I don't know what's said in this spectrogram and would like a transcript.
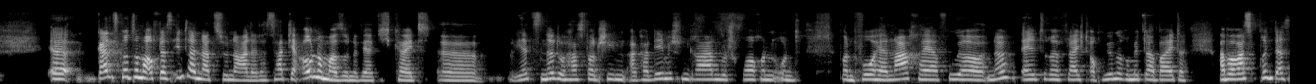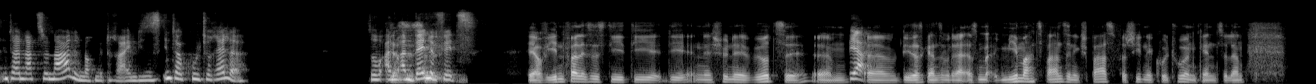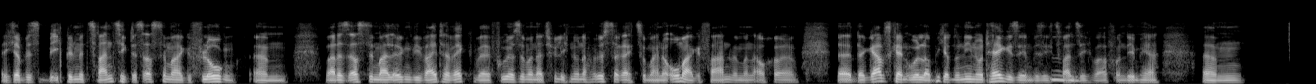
Äh, ganz kurz nochmal auf das Internationale. Das hat ja auch nochmal so eine Wertigkeit. Äh, jetzt, ne, du hast von verschiedenen akademischen Graden gesprochen und von vorher, nachher, früher, ne, ältere, vielleicht auch jüngere Mitarbeiter. Aber was bringt das Internationale noch mit rein, dieses Interkulturelle? So an, an Benefits. Ja, auf jeden Fall ist es die, die, die eine schöne Würze, ähm, ja. äh, die das Ganze mit rein. Also mir macht es wahnsinnig Spaß, verschiedene Kulturen kennenzulernen. Ich glaube, ich bin mit 20 das erste Mal geflogen. Ähm, war das erste Mal irgendwie weiter weg, weil früher sind wir natürlich nur nach Österreich zu meiner Oma gefahren, wenn man auch, äh, da, da gab es keinen Urlaub. Ich habe noch nie ein Hotel gesehen, bis ich mhm. 20 war. Von dem her ähm,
